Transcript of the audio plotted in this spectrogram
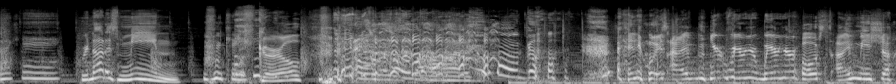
Okay. We're not as mean, Okay. girl. oh god. Oh god. Anyways, I'm your, we're, your, we're your host. I'm Misha.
